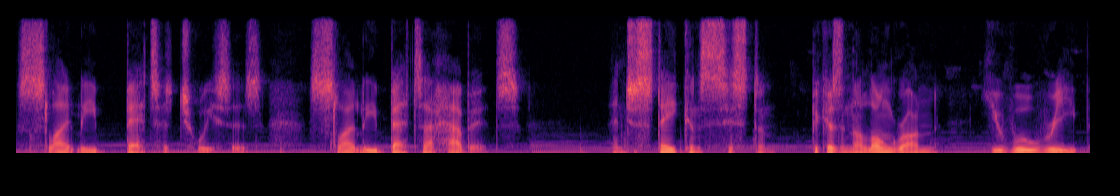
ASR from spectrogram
slightly better choices, slightly better habits, and just stay consistent because in the long run, you will reap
